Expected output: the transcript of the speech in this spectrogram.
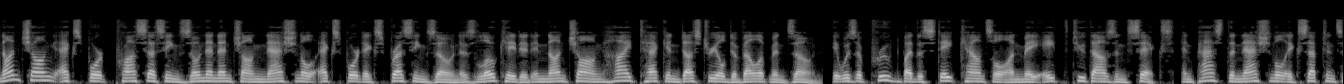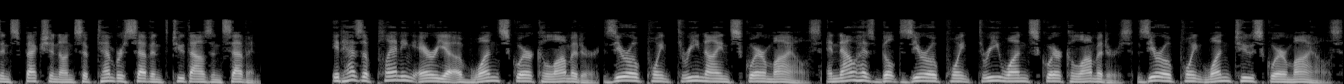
Nanchang Export Processing Zone Nanchang National Export Expressing Zone is located in Nanchang High-Tech Industrial Development Zone. It was approved by the State Council on May 8, 2006, and passed the National Acceptance Inspection on September 7, 2007. It has a planning area of 1 square kilometer, 0.39 square miles, and now has built 0.31 square kilometers, 0.12 square miles.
